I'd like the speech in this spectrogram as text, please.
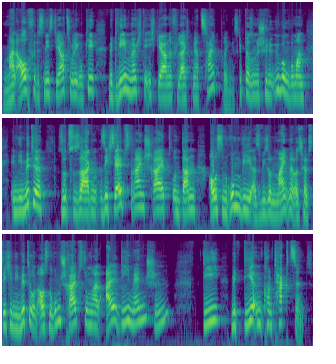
mal auch für das nächste Jahr zu überlegen, okay, mit wem möchte ich gerne vielleicht mehr Zeit bringen? Es gibt da so eine schöne Übung, wo man in die Mitte sozusagen sich selbst reinschreibt und dann außenrum wie, also wie so ein Mindmap, also schreibst dich in die Mitte und außenrum schreibst du mal all die Menschen, die mit dir im Kontakt sind.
